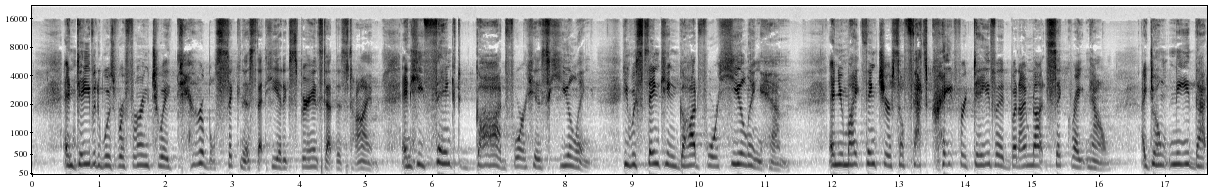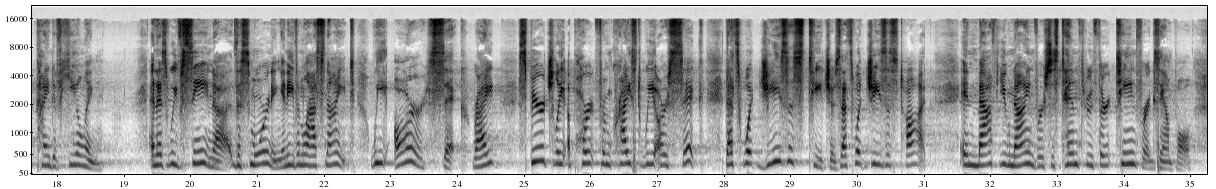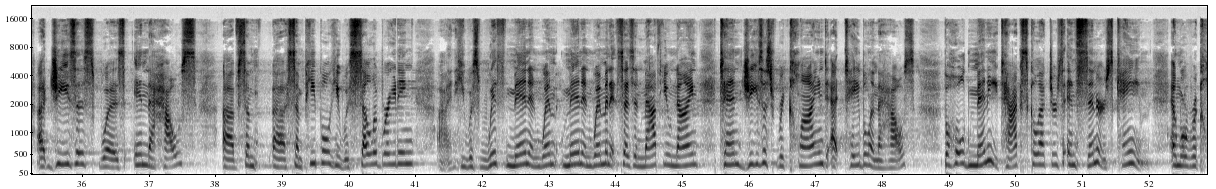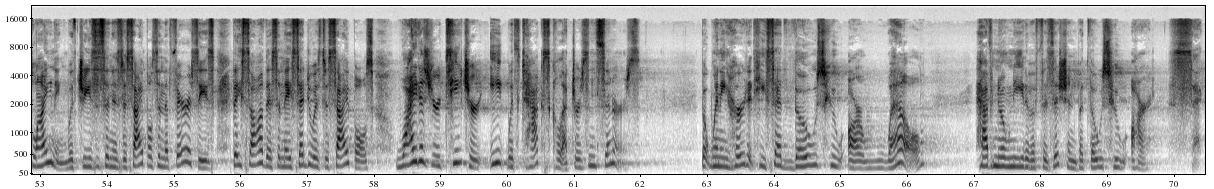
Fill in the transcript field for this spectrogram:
And David was referring to a terrible sickness that he had experienced at this time. And he thanked God for his healing. He was thanking God for healing him. And you might think to yourself, that's great for David, but I'm not sick right now. I don't need that kind of healing. And as we've seen uh, this morning and even last night, we are sick, right? Spiritually, apart from Christ, we are sick. That's what Jesus teaches, that's what Jesus taught. In Matthew 9, verses 10 through 13, for example, uh, Jesus was in the house of some, uh, some people. He was celebrating, uh, and he was with men and women, men and women. It says in Matthew 9 10, Jesus reclined at table in the house. Behold, many tax collectors and sinners came and were reclining with Jesus and his disciples. And the Pharisees, they saw this and they said to his disciples, Why does your teacher eat with tax collectors and sinners? But when he heard it, he said, Those who are well have no need of a physician, but those who are sick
